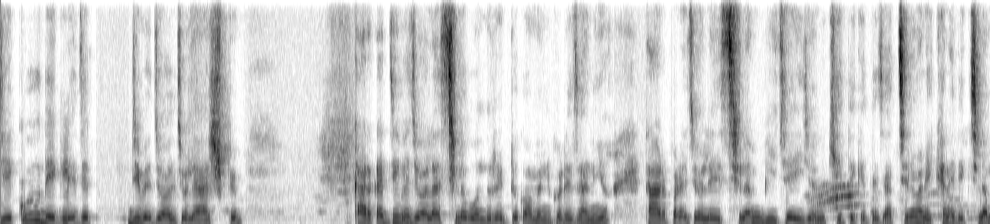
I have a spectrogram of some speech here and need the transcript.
যে কেউ দেখলে যে জিভে জল চলে আসবে। কার কার জিভে জল আসছিল বন্ধুরা একটু কমেন্ট করে জানিও। তারপরে চলে এসেছিলাম বিচে এই যে আমি খেতে খেতে যাচ্ছিলাম আর এখানে দেখছিলাম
